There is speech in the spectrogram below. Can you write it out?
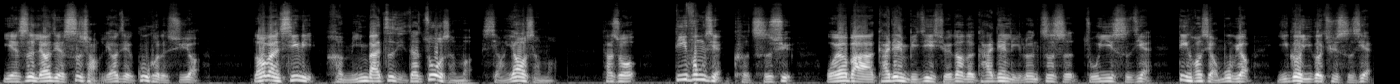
也是了解市场、了解顾客的需要。老板心里很明白自己在做什么，想要什么。他说：“低风险可持续，我要把开店笔记学到的开店理论知识逐一实践，定好小目标，一个一个去实现。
